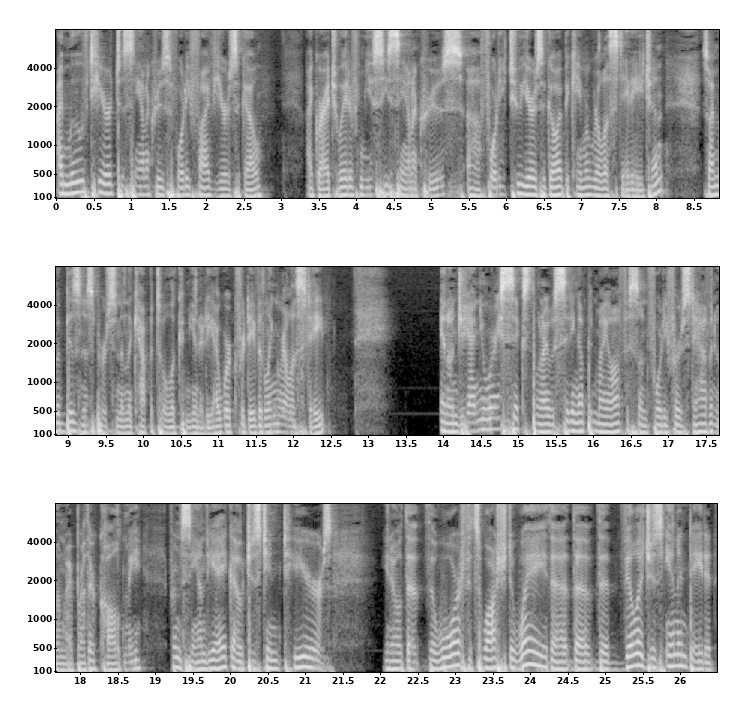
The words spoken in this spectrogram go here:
I moved here to Santa Cruz 45 years ago. I graduated from UC Santa Cruz. Uh, 42 years ago, I became a real estate agent. So I'm a business person in the Capitola community. I work for David Lyng Real Estate. And on January 6th, when I was sitting up in my office on 41st Avenue, and my brother called me from San Diego, just in tears. You know, the, the wharf, it's washed away, the, the, the village is inundated.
